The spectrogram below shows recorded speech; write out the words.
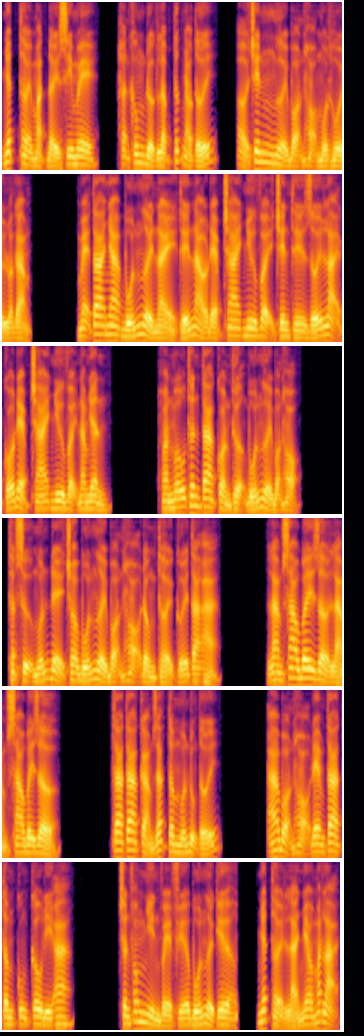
nhất thời mặt đầy si mê, hận không được lập tức nào tới, ở trên người bọn họ một hồi loạn gặm. Mẹ ta nha bốn người này thế nào đẹp trai như vậy trên thế giới lại có đẹp trai như vậy nam nhân. Hoàn mẫu thân ta còn thượng bốn người bọn họ. Thật sự muốn để cho bốn người bọn họ đồng thời cưới ta à? Làm sao bây giờ làm sao bây giờ? Ta ta cảm giác tâm muốn đụng tới. Á bọn họ đem ta tâm cung câu đi a. Trần Phong nhìn về phía bốn người kia, nhất thời là nheo mắt lại.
